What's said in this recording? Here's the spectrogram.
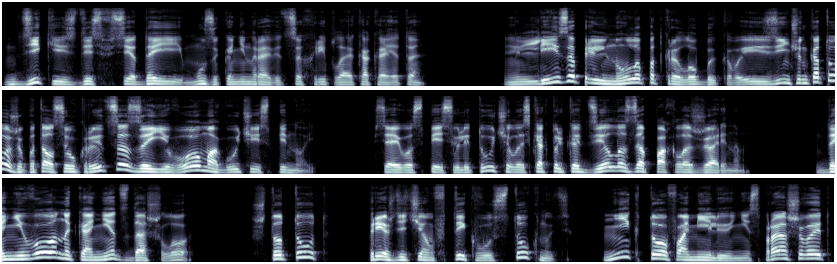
Дикие здесь все, да и музыка не нравится, хриплая какая-то. Лиза прильнула под крыло Быкова, и Зинченко тоже пытался укрыться за его могучей спиной. Вся его спесь улетучилась, как только дело запахло жареным. До него, наконец, дошло, что тут, прежде чем в тыкву стукнуть, никто фамилию не спрашивает,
